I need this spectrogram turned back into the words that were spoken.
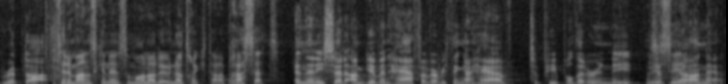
ripped off. Til de menneskene som han hadde undertrykt eller presset. And then he said, I'm giving half of everything I have to people that are in need. Be- Beyond that.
